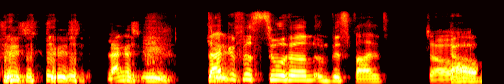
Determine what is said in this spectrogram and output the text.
Tschüss, tschüss. Langes Ü. Danke fürs Zuhören und bis bald. Ciao. Ciao.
